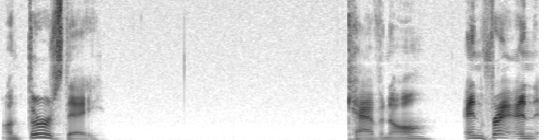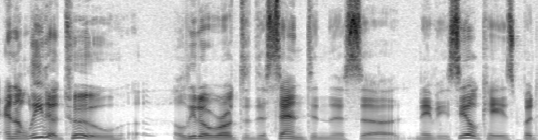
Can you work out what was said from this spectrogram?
on Thursday, Kavanaugh and and, and Alito too. Alito wrote the dissent in this uh, Navy SEAL case, but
